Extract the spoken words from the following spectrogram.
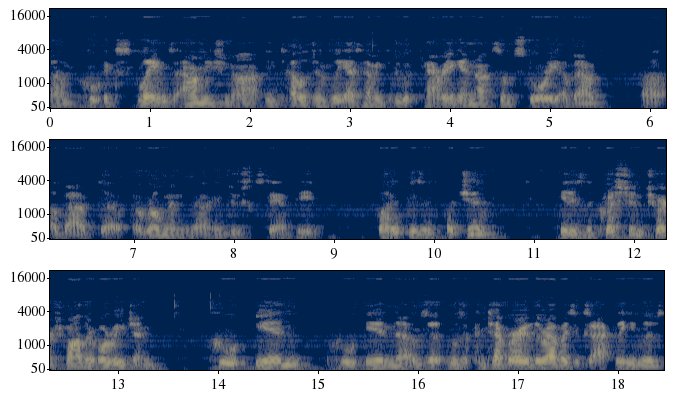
um, who explains our Mishnah intelligently as having to do with carrying and not some story about uh, about uh, a Roman-induced uh, stampede. But it isn't a Jew. It is the Christian church father Origen, who in who in uh, was a was a contemporary of the rabbis exactly. He lives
